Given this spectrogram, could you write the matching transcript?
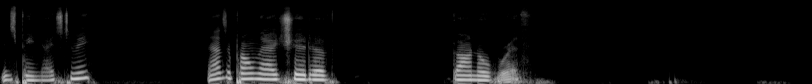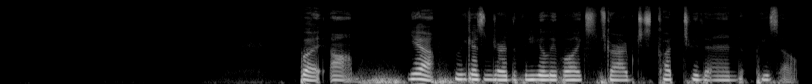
is being nice to me. And that's a problem that I should have gone over with. But um yeah, if you guys enjoyed the video, leave a like, subscribe, just cut to the end. Peace out.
